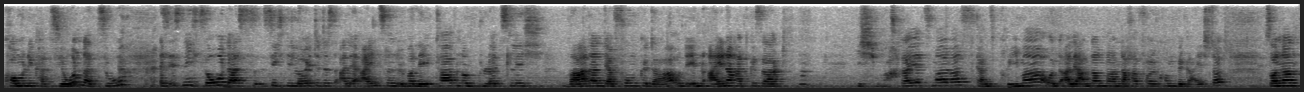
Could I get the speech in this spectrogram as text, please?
Kommunikation dazu. Es ist nicht so, dass sich die Leute das alle einzeln überlegt haben und plötzlich war dann der Funke da und eben einer hat gesagt, hm, ich mache da jetzt mal was, ganz prima und alle anderen waren nachher vollkommen begeistert, sondern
